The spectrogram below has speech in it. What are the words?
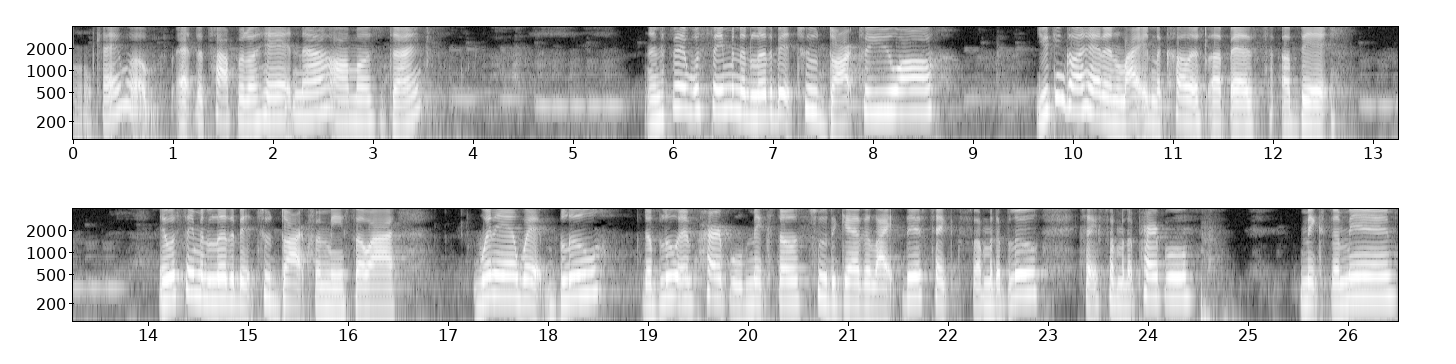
Okay, well, at the top of the head now, almost done. And if it was seeming a little bit too dark to you all, you can go ahead and lighten the colors up as a bit. It was seeming a little bit too dark for me, so I went in with blue, the blue and purple, mix those two together like this. Take some of the blue, take some of the purple, mix them in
